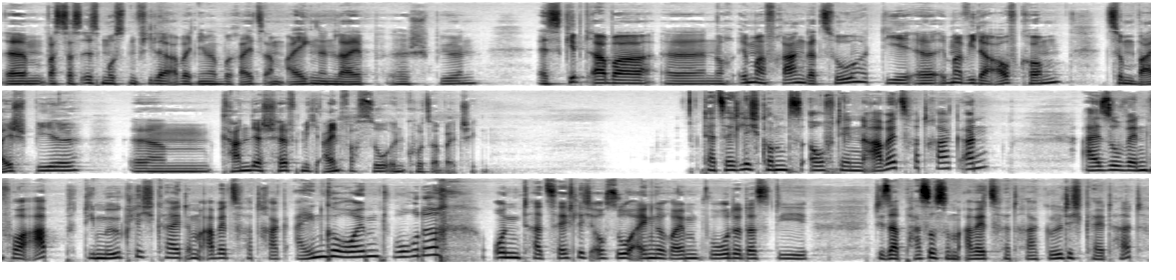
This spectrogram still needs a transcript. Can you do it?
Ähm, was das ist, mussten viele Arbeitnehmer bereits am eigenen Leib äh, spüren. Es gibt aber äh, noch immer Fragen dazu, die äh, immer wieder aufkommen. Zum Beispiel, ähm, kann der Chef mich einfach so in Kurzarbeit schicken? Tatsächlich kommt es auf den Arbeitsvertrag an. Also wenn vorab die Möglichkeit im Arbeitsvertrag eingeräumt wurde und tatsächlich auch so eingeräumt wurde, dass die, dieser Passus im Arbeitsvertrag Gültigkeit hat.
